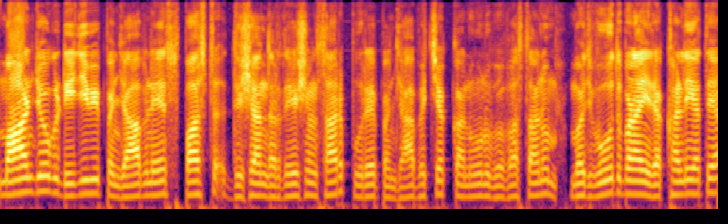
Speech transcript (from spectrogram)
ਮਾਨਯੋਗ ਡੀਜੀਪੀ ਪੰਜਾਬ ਨੇ ਸਪਸ਼ਟ ਦਿਸ਼ਾ ਨਿਰਦੇਸ਼ ਅਨੁਸਾਰ ਪੂਰੇ ਪੰਜਾਬ ਵਿੱਚ ਕਾਨੂੰਨ ਵਿਵਸਥਾ ਨੂੰ ਮਜ਼ਬੂਤ ਬਣਾਈ ਰੱਖਣ ਲਈ ਅਤੇ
